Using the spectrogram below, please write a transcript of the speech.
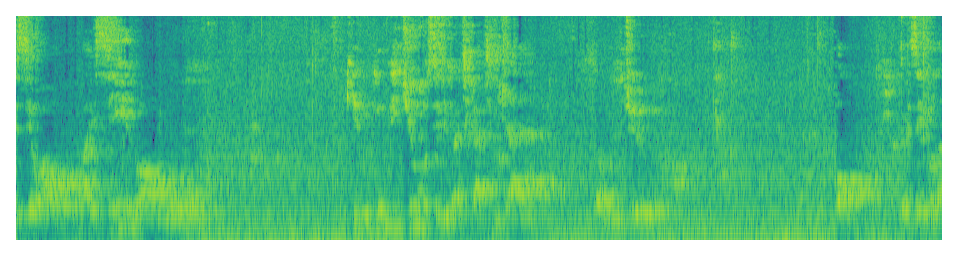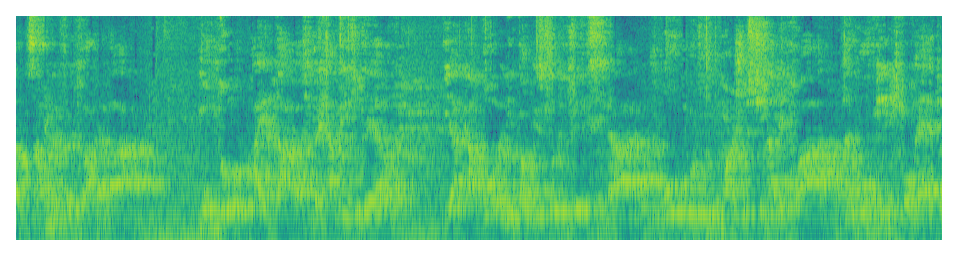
Aconteceu algo parecido, algo que impediu você de praticar atividade? Por algum motivo? Bom, o exemplo da nossa amiga foi claro. Ela mudou a etapa de treinamento dela e acabou ali, talvez por infelicidade ou por um, ajuste inadequado, não era o momento correto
